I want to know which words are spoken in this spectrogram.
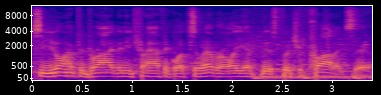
so you don't have to drive any traffic whatsoever. All you have to do is put your products there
